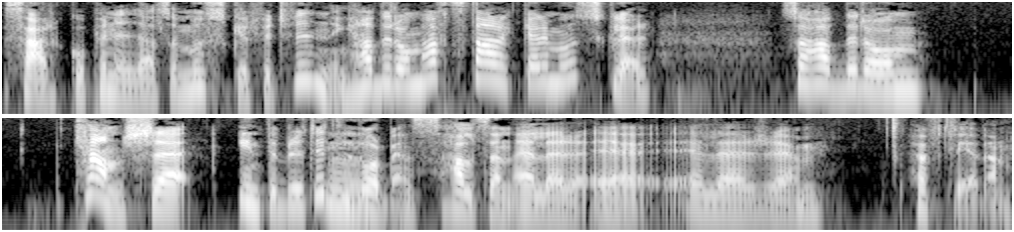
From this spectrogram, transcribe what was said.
sarkopeni, alltså muskelförtvining. Hade de haft starkare muskler så hade de kanske inte brutit Mm. lårbenshalsen eller, eh, eller eh, höftleden.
